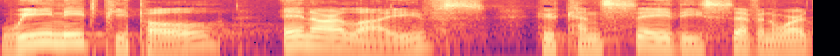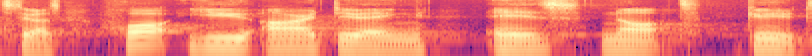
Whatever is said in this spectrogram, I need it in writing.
We need people in our lives who can say these seven words to us What you are doing is not good.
